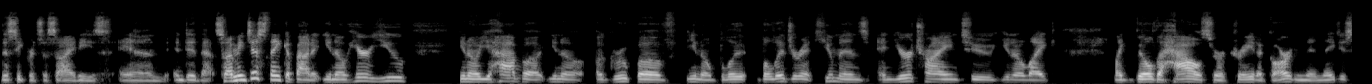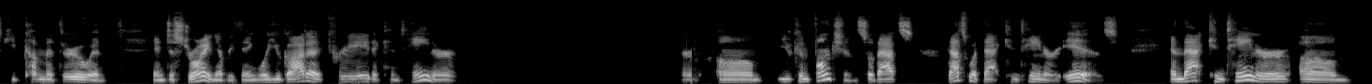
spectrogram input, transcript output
the secret societies and and did that. So I mean, just think about it. You know, here you, you know, you have a you know a group of you know belligerent humans, and you're trying to you know like like build a house or create a garden, and they just keep coming through and and destroying everything. Well, you got to create a container. Um, you can function. So that's that's what that container is, and that container um,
